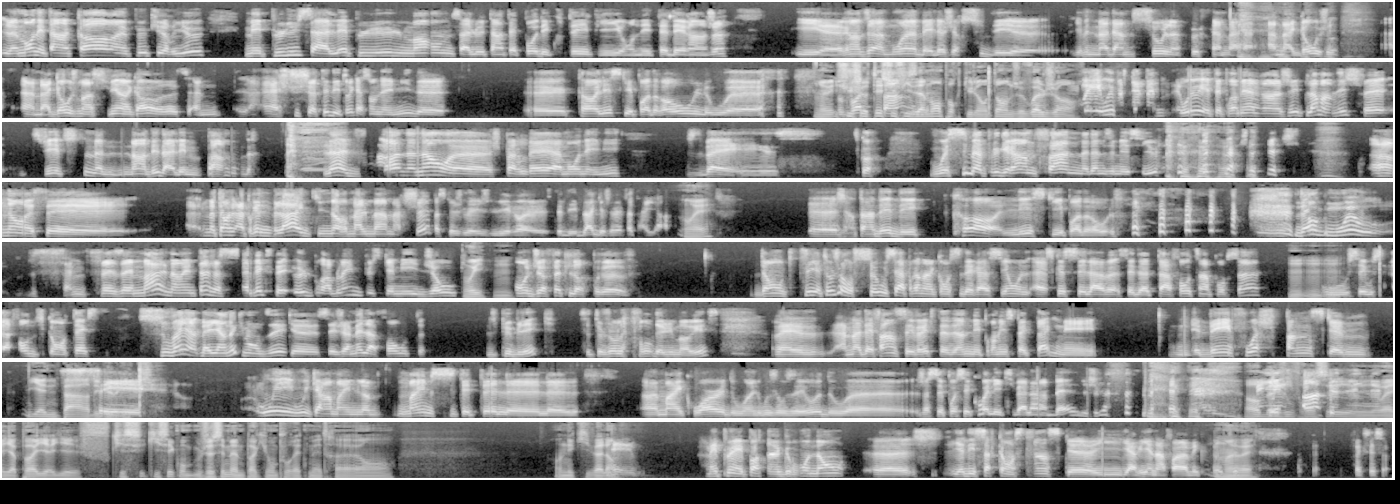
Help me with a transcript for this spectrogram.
le monde était encore un peu curieux, mais plus ça allait, plus le monde, ça le tentait pas d'écouter, puis on était dérangeant. Et euh, rendu à moi, ben là, j'ai reçu des... euh, il y avait une Madame Soul un peu à ma, à ma gauche. À ma gauche, je m'en souviens encore. Là, elle, elle chuchotait des trucs à son ami de... Euh, Calice qui est pas drôle ou... Euh, Va Chuchoter suffisamment pour que tu l'entendes. Je vois le genre. Oui, oui, parce était- oui, oui, elle était première rangée. Puis là, à un moment donné, je fais, tu viens-tu de me demander d'aller me pendre? là, elle dit, ah non, non, euh, je parlais à mon ami. Je dis, ben, en tout cas, voici ma plus grande fan, mesdames et messieurs. ah non, c'est... Mettons, après une blague qui normalement marchait, parce que je l'ai, je c'était des blagues que j'avais faites ailleurs, Ouais. Euh, j'entendais des calices qui est pas drôle. Donc, moi, ça me faisait mal, mais en même temps, je savais que c'était eux le problème puisque mes jokes Oui. ont déjà fait leur preuve. Donc, tu sais, il y a toujours ça aussi à prendre en considération. Est-ce que c'est la, c'est de ta faute 100% Mm, mm, mm. ou c'est aussi la faute du contexte? Souvent, il y en- ben, il y en a qui vont dire que c'est jamais la faute du public. C'est toujours la faute de l'humoriste. Mais à ma défense, c'est vrai que c'était un de mes premiers spectacles, mais, mais des fois, je pense que Il y a une part public. Oui, oui, quand même. Là. Même si t'étais le, le, un Mike Ward ou un Louis-José Hood ou euh, je sais pas c'est quoi l'équivalent belge. Là. Oh, Mais belge ou français, euh, ouais, il y a pas, y a, y qui, sait- qui sait qu'on, je sais même pas qui on pourrait te mettre euh, en, en équivalent. Mais, mais peu importe, un gros nom, euh, il y a des circonstances qu'il n'y a rien à faire avec ça. Ouais, ouais. Fait que c'est ça.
